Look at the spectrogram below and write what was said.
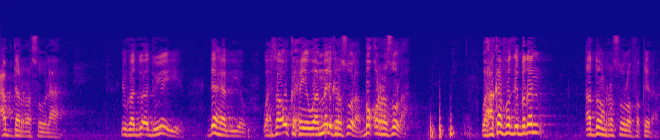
cabdan rasuula ninku hadduu adduunye iyo dahab iyo waxsaa u kaxeeya waa melik rasuul ah boqor rasuul ah. Waxaa ka fadli badan addoon rasuul oo faqiir ah.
